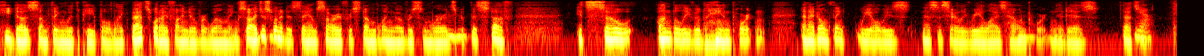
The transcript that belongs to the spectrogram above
he does something with people. Like that's what I find overwhelming. So I just wanted to say I'm sorry for stumbling over some words, mm-hmm. but this stuff, it's so unbelievably important, and I don't think we always necessarily realize how mm-hmm. important it is. That's yeah. all.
